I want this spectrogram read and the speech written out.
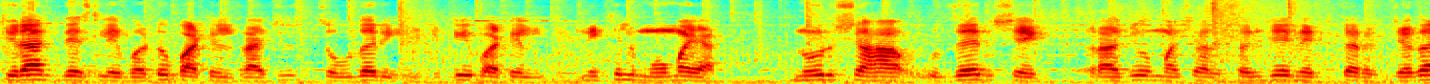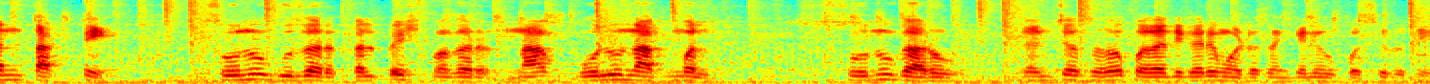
चिराग देसले भटू पाटील राजू चौधरी टी पाटील निखिल मोमया नूर शहा उजैर शेख राजू मशाल संजय नेतकर जगन ताकटे सोनू गुजर कल्पेश मगर नाग गोलू नागमल सोनू गारू यांच्यासह पदाधिकारी मोठ्या संख्येने उपस्थित होते.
